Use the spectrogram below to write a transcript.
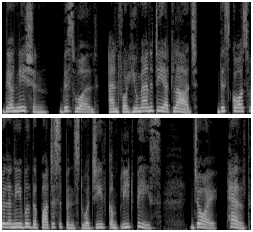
their nation, this world, and for humanity at large. This course will enable the participants to achieve complete peace, joy, health,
